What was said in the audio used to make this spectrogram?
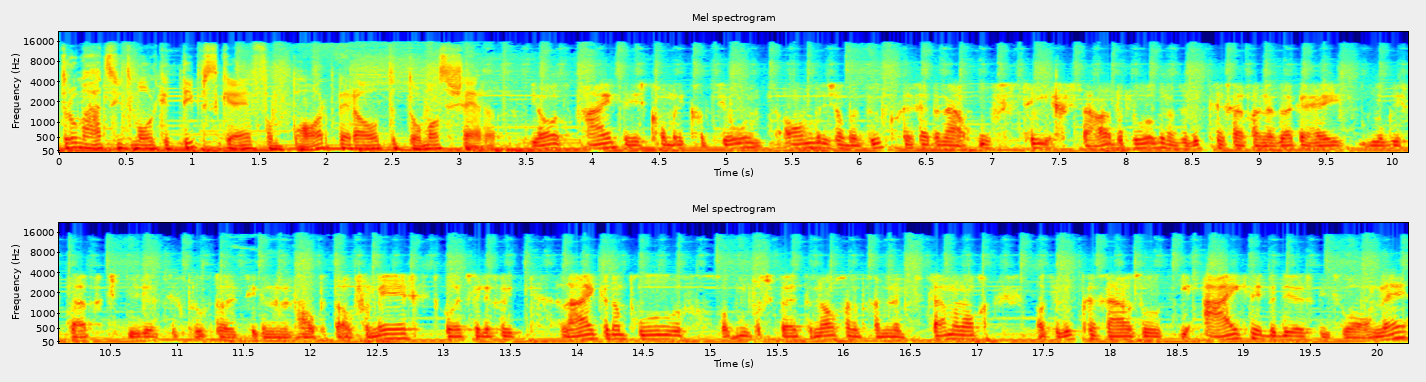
Darum hat es heute Morgen Tipps gegeben vom Paarberater Thomas Scherer. Ja, das eine ist Kommunikation, das andere ist aber wirklich eben auch auf sich selber schauen. Also wirklich auch können sagen, hey, schau, ich glaube, ich spüre jetzt, ich brauche da jetzt einen halben Tag für mich. Ich gehe jetzt vielleicht heute alleine am Pool, komme doch später nach, dann können wir etwas zusammen machen. Also wirklich auch so die eigenen Bedürfnisse wahrnehmen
